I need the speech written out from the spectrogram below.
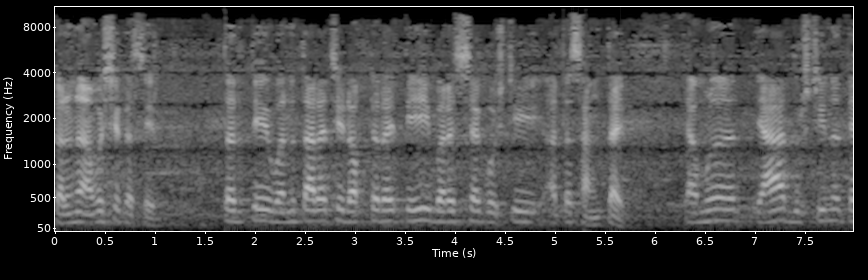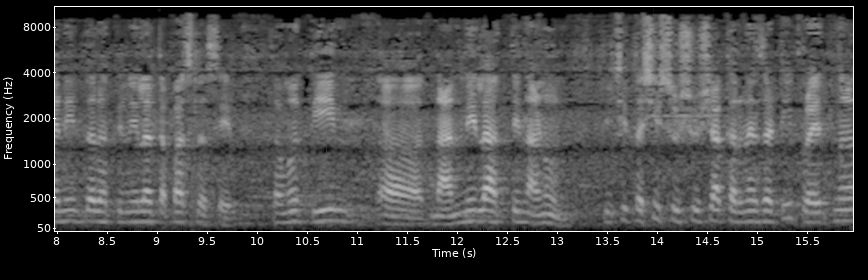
करणं आवश्यक असेल तर ते वनताराचे डॉक्टर आहेत तेही बऱ्याचशा गोष्टी आता सांगतायत. त्यामुळं त्या दृष्टीनं त्यांनी जर हत्तीनीला तपासलं असेल तर मग ती अ, नांदणीला हत्तीन आणून तिची तशी शुश्रूषा करण्यासाठी प्रयत्न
